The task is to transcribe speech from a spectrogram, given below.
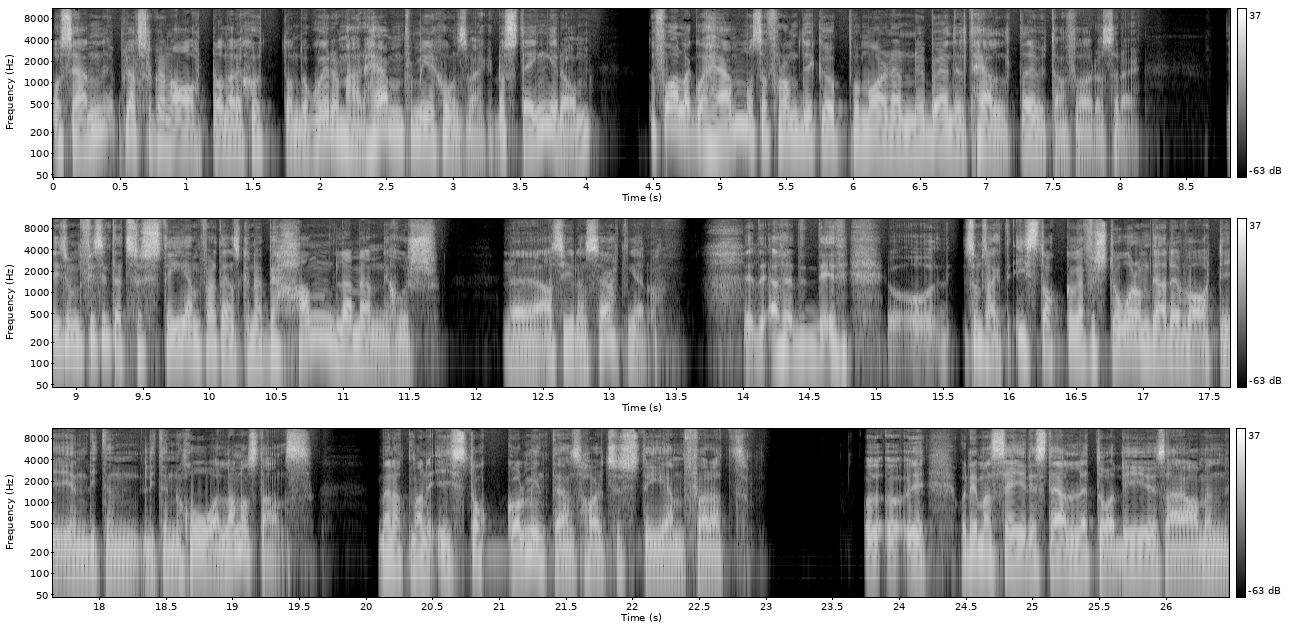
och sen plötsligt klockan 18 eller 17 då går de här hem från Migrationsverket. Då stänger de. Då får alla gå hem och så får de dyka upp på morgonen. Nu börjar en del tälta utanför och sådär. Det, liksom, det finns inte ett system för att ens kunna behandla människors eh, asylansökningar. Då. Alltså, det, och, som sagt, i Stockholm, jag förstår om det hade varit i en liten, liten håla någonstans. Men att man i Stockholm inte ens har ett system för att och, och, och det man säger istället då, det är ju så här, ja men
